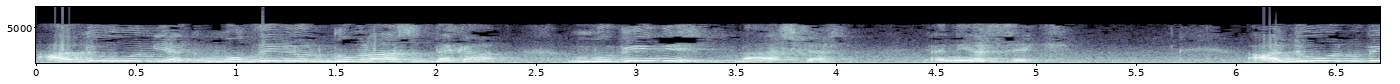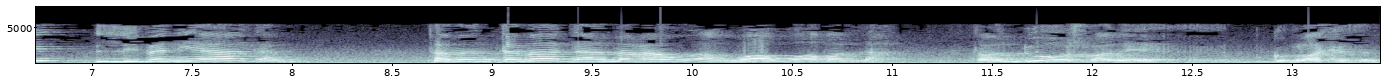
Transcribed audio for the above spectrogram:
عدو يك مضل قمراس لك. مبين. ما أشكر يعني يرسك. عدو مبين لبني آدم. فمن تمادى معه أهواه وأضله طبعا دوش معنى قبرا كذن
